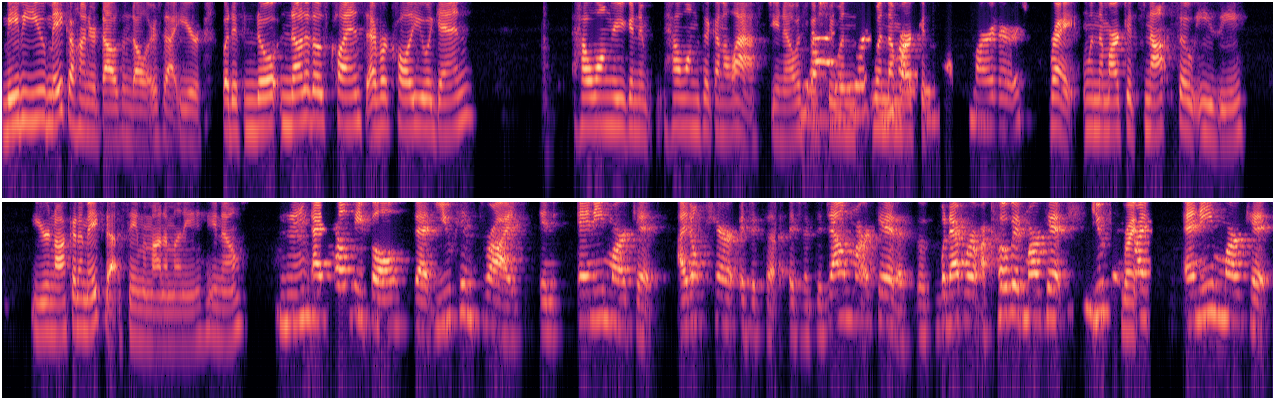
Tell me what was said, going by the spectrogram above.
maybe you make a hundred thousand dollars that year but if no none of those clients ever call you again how long are you gonna how long is it gonna last you know especially Yeah, when when the hard market smarter. right when the market's not so easy you're not going to make that same amount of money you know Mhm. I tell people that you can thrive in any market. I don't care if it's a if it's a down market, a, whatever, a COVID market. You can Right. thrive in any market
